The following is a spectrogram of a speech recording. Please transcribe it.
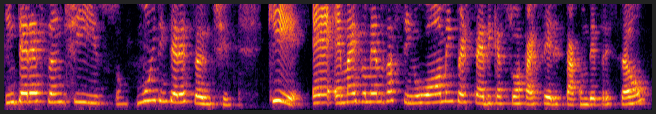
Interessante isso, muito interessante que é, é mais ou menos assim: o homem percebe que a sua parceira está com depressão,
